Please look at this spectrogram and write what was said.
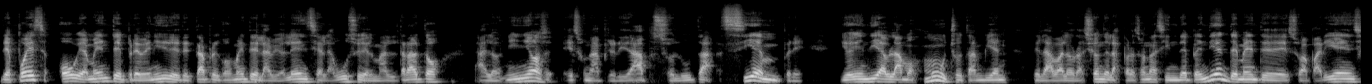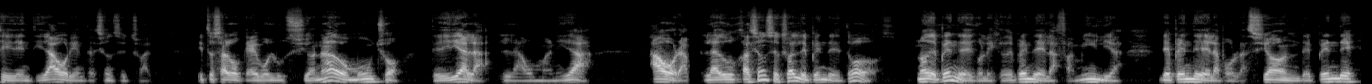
Después, obviamente, prevenir y detectar precozmente la violencia, el abuso y el maltrato a los niños es una prioridad absoluta siempre. Y hoy en día hablamos mucho también de la valoración de las personas independientemente de su apariencia, identidad o orientación sexual. Esto es algo que ha evolucionado mucho, te diría, la, la humanidad. Ahora, la educación sexual depende de todos. No depende del colegio, depende de la familia, depende de la población, depende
